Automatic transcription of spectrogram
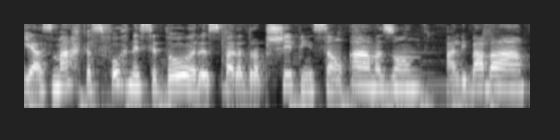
E as marcas fornecedoras para dropshipping são Amazon, Alibaba,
